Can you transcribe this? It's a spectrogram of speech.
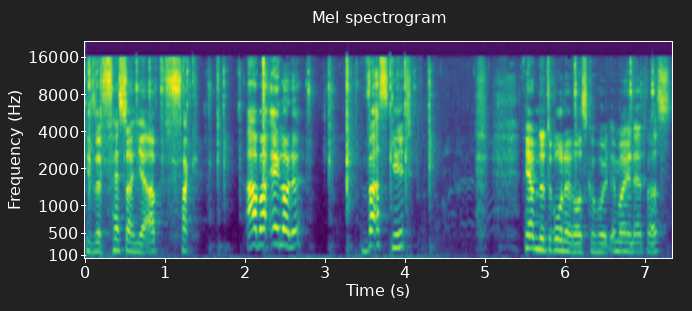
Diese Fässer hier ab. Fuck. Aber, ey Leute, was geht? Wir haben eine Drohne rausgeholt, immerhin etwas.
